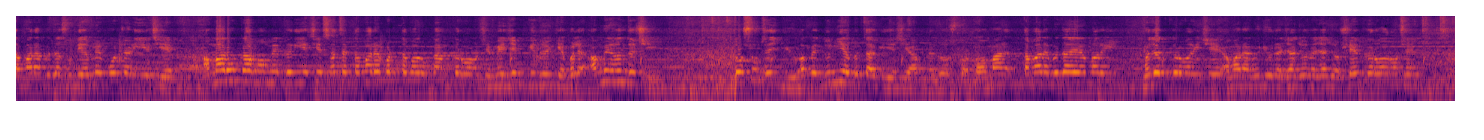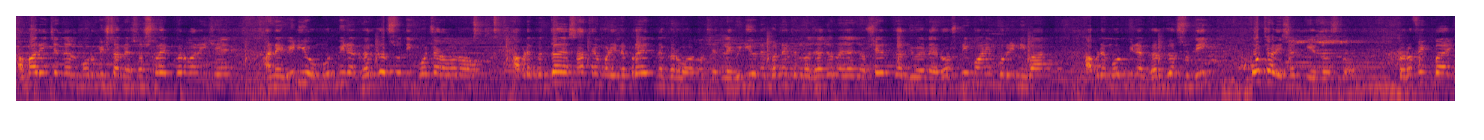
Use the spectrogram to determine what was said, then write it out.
તમારા બધા સુધી અમે પહોંચાડીએ છીએ. અમારું કામ અમે કરીએ છીએ, સાથે તમારે પણ તમારું કામ કરવાનું છે. મેં જેમ કીધું કે ભલે અમે અંધ છીએ, તો શું થઈ ગયું? અમે દુનિયા બતાવીએ છીએ આપને દોસ્તો. તો અમારે, તમારે બધાએ અમારી મદદ કરવાની છે, અમારા વિડીયોને જાજો ને જાજો શેર કરવાનો છે. અમારી ચેનલ મોરબી સ્ટારને સબસ્ક્રાઇબ કરવાની છે અને વીડિયો મોરબીના ઘર ઘર સુધી પહોંચાડવાનો આપણે બધાએ સાથે મળીને પ્રયત્ન કરવાનો છે. એટલે વિડીયોને બને તેટલો જાજો ને જાજો શેર કરજો એટલે રોશની પાણીપુરીની વાત આપણે મોરબીના ઘર ઘર સુધી પહોંચાડી શકીએ દોસ્તો. તો રફીકભાઈ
